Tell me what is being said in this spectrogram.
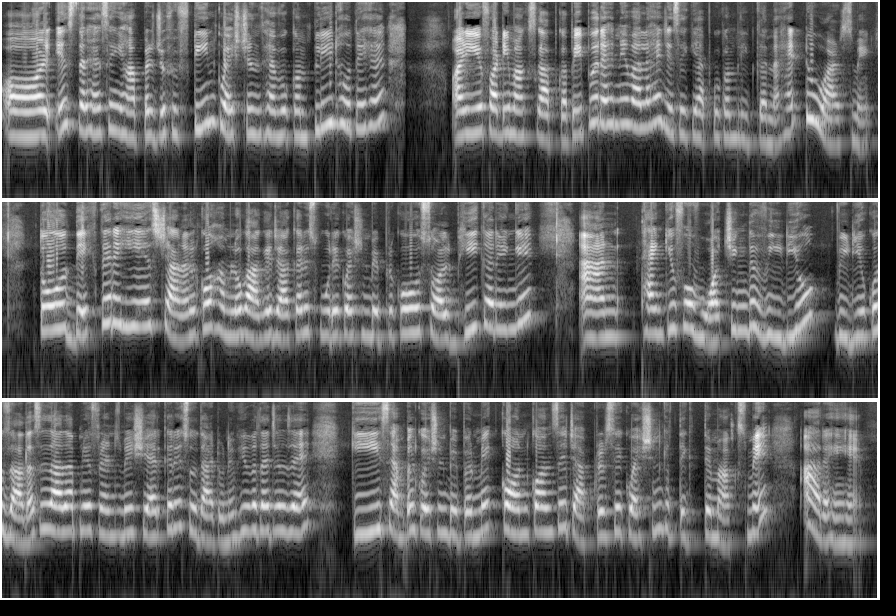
और इस तरह से यहाँ पर जो 15 क्वेश्चंस हैं, वो कंप्लीट होते हैं। और ये 40 मार्क्स का आपका पेपर रहने वाला है, जैसे कि आपको कंप्लीट करना है टू आवर्स में। तो देखते रहिए इस चैनल को, हम लोग आगे जाकर इस पूरे क्वेश्चन पेपर को सॉल्व भी करेंगे। And thank you for watching the video video को ज़्यादा से ज़्यादा अपने फ्रेंड्स में शेयर करें सो दैट उन्हें भी पता चल जाए कि सैंपल क्वेश्चन पेपर में कौन कौन से चैप्टर से क्वेश्चन कितने कितने मार्क्स में आ रहे हैं।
